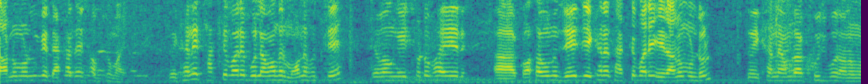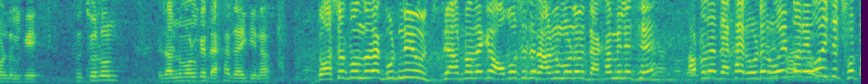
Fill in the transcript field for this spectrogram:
রানু মণ্ডলকে দেখা যায় সবসময়। এখানে থাকতে পারে বলে আমাদের মনে হচ্ছে এবং এই ছোট ভাইয়ের কথা অনুযায়ী যে এখানে থাকতে পারে এই রানু মণ্ডল, তো এখানে আমরা খুঁজবো রানু মণ্ডলকে। তো চলুন, রানু মণ্ডলকে দেখা যায় কিনা। দর্শক বন্ধুরা গুড নিউজ যে আপনাদেরকে অবশেষে রানু মণ্ডলের দেখা মিলেছে। আপনাদের দেখায় রোডের ওই পারে, ওই যে ছোট্ট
